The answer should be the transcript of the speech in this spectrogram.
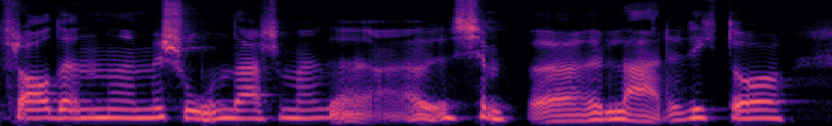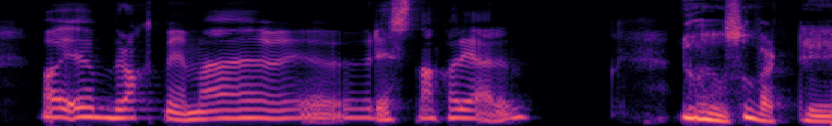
fra den misjonen der som er, er kjempelærerikt og har brakt med meg resten av karrieren. Du har også vært i,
